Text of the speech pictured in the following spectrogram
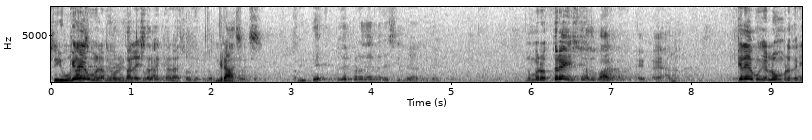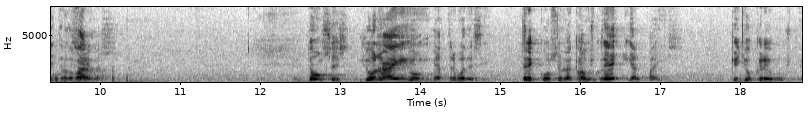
Creo en la fortaleza de carácter. Gracias. Número tres, creo en el hombre de Estado Vargas. Entonces, yo, yo, me atrevo a decir tres cosas en las que a usted y al país, que yo creo en usted.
